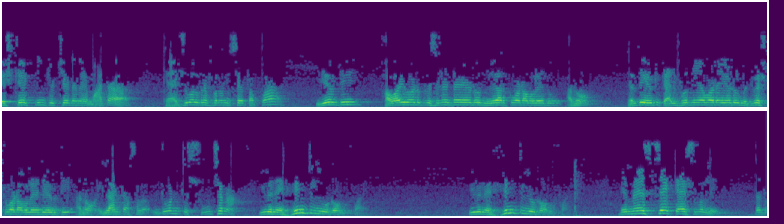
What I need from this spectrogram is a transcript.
ఏ స్టేట్ నుంచి వచ్చాడనే మాట క్యాజువల్ రెఫరెన్సే తప్ప ఇదేమిటి? హవాయి వాడు ప్రెసిడెంట్ అయ్యాడు న్యూయార్క్ వాడు అవ్వలేదు అనో లేకపోతే ఏమిటి? కాలిఫోర్నియా వాడు అయ్యాడు మిడ్ వెస్ట్ వాడు అవ్వలేదు ఏమిటి అనో ఇలాంటి అసలు ఇటువంటి సూచన even a hint you don't find even a hint you don't find they may say casually that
